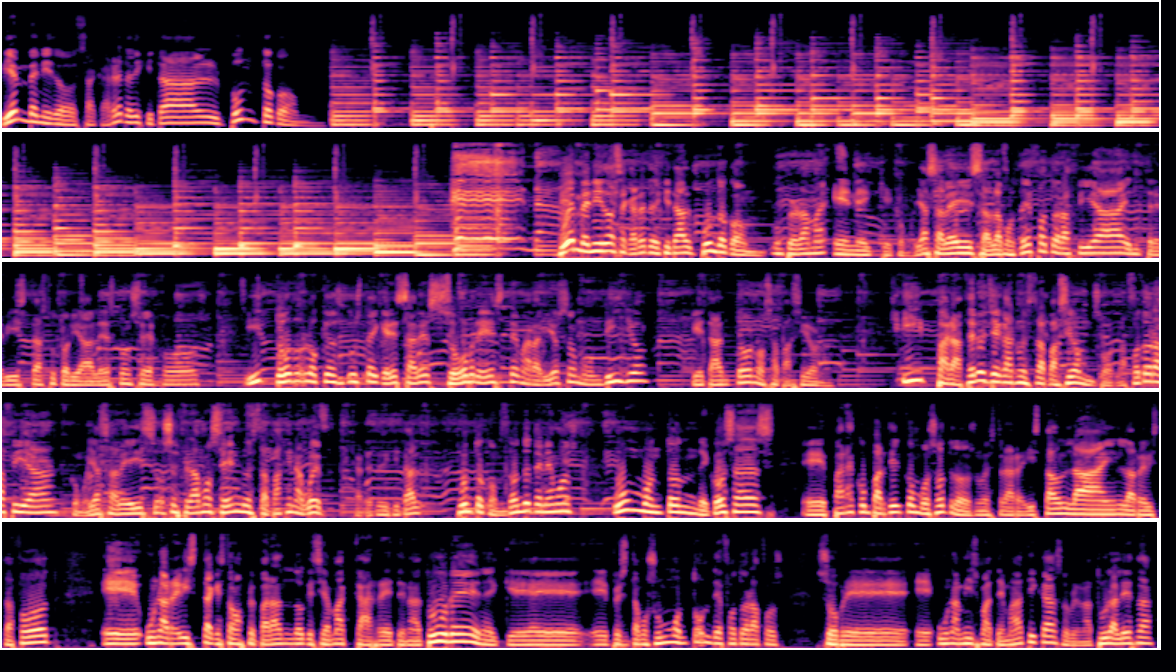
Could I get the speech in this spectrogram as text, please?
Bienvenidos a carretedigital.com. Bienvenidos a carretedigital.com, un programa en el que, como ya sabéis, hablamos de fotografía, entrevistas, tutoriales, consejos y todo lo que os gusta y queréis saber sobre este maravilloso mundillo que tanto nos apasiona. Y para haceros llegar nuestra pasión por la fotografía, como ya sabéis, os esperamos en nuestra página web, carretedigital.com, donde tenemos un montón de cosas eh, para compartir con vosotros. Nuestra revista online, la revista FOT, eh, una revista que estamos preparando que se llama Carrete Nature, en el que eh, presentamos un montón de fotógrafos sobre una misma temática, sobre naturaleza,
